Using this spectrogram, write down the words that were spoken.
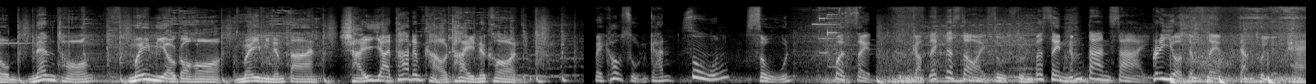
ลม แน่นท้อง ไม่มีแอลกอฮอล์ไม่มีน้ำตาล ใช้ยาธาตุน้ำขาวไทยนคร ไปเข้าศูนย์กันศูนย์ศูนย์เปอร์เซ็นต์กับเล็กตะซอยสูตรศูนเปอร์เซ็นต์น้ำตาลทราย ประโยชน์เต็มๆจากถั่วเหลืองแท้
